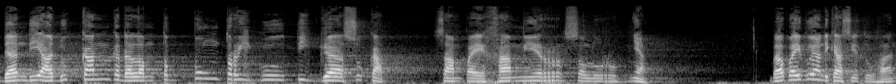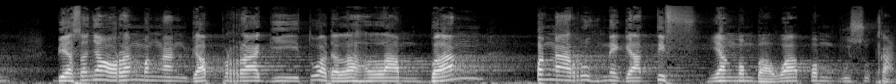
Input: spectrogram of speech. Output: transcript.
dan diadukkan ke dalam tepung terigu tiga sukat sampai hamir seluruhnya. Bapak Ibu yang dikasih Tuhan, biasanya orang menganggap ragi itu adalah lambang pengaruh negatif yang membawa pembusukan.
